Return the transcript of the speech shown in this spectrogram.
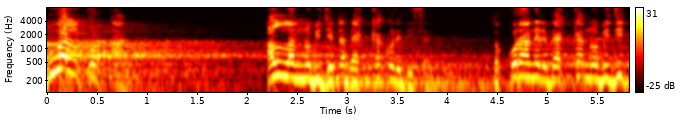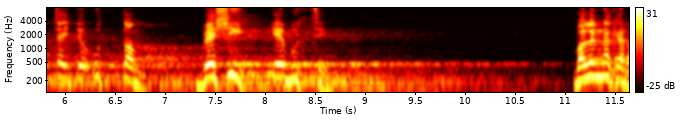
হুয়াল কোরআন। আল্লাহ নবী যেটা ব্যাখ্যা করে দিছেন। তো কোরআনের ব্যাখ্যা নবীজির চাইতে উত্তম, বেশি কে বুঝছে? বলেন না কেন?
